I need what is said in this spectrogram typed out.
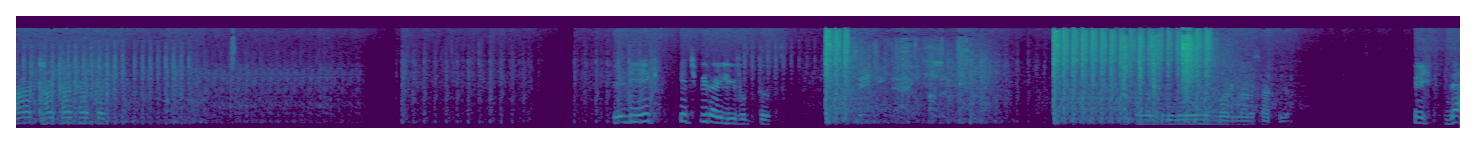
हट हट हट हट हट भेंडी एक एच पी राहिली फक्त. मला तरी मारणार सारखं. ए जा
